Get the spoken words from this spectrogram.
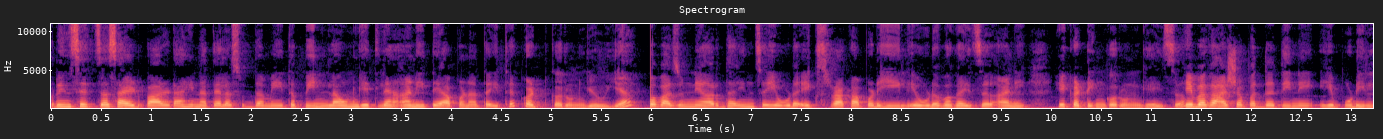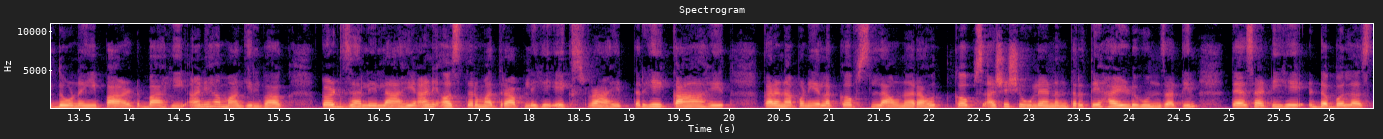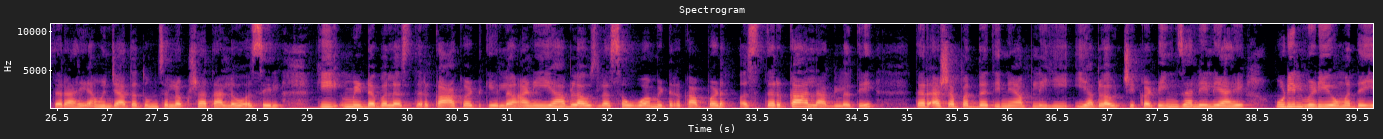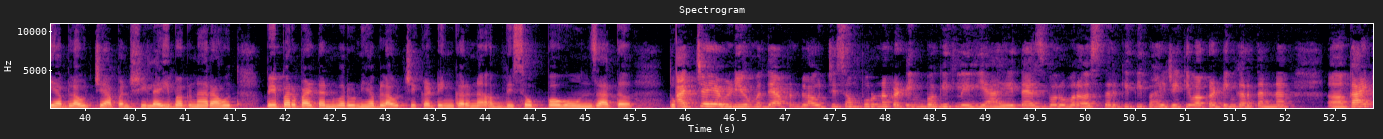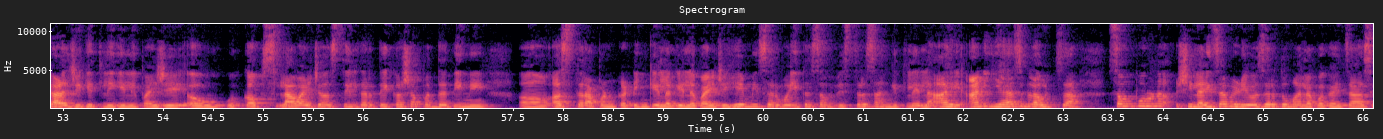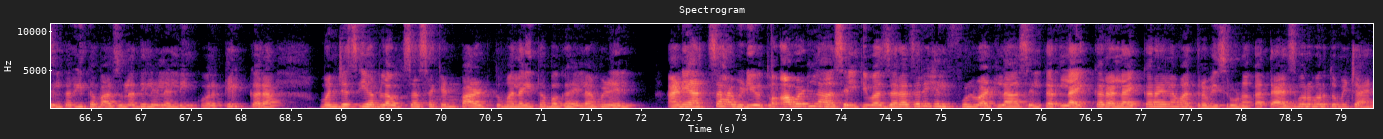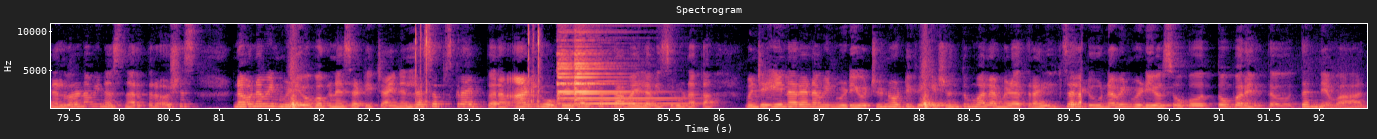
प्रिन्सेसचा साईड पार्ट आहे ना त्याला सुद्धा मी इथं पिन लावून घेतल्या आणि ते आपण आता इथे कट करून घेऊया. बाजूंनी अर्धा इंच एवढं एक्स्ट्रा कापड येईल एवढं बघायचं आणि हे कटिंग करून घ्यायचं. हे बघा अशा पद्धतीने हे पुढील दोनही पार्ट बाही आणि हा मागील भाग कट झालेला आहे आणि अस्तर मात्र आपले हे एक्स्ट्रा आहेत. तर हे का आहेत? कारण आपण याला कप्स लावणार आहोत. कप्स असे शिवल्यानंतर ते हाईड होऊन जातील. त्यासाठी हे डबल अस्तर आहे. म्हणजे आता तुमचं लक्षात आलं असेल की मी डबल अस्तर का कट केलं आणि ह्या ब्लाऊजला सव्वा मीटर कापड अस्तर का लागलं ते? तर अशा पद्धतीने आपली ही ह्या ब्लाऊजची कटिंग झालेली आहे. पुढील व्हिडिओमध्ये ह्या ब्लाऊजची आपण शिलाई बघणार आहोत. पेपर पॅटर्नवरून ह्या ब्लाऊजची कटिंग करणं अगदी सोपं होऊन जातं. आजच्या या व्हिडिओमध्ये आपण ब्लाऊजची संपूर्ण कटिंग बघितलेली आहे. त्याचबरोबर अस्तर किती पाहिजे किंवा कटिंग करताना काय काळजी घेतली गेली पाहिजे? कप्स लावायचे असतील तर ते कशा पद्धतीने अस्तर आपण कटिंग केलं गेलं पाहिजे हे मी सर्व इथं सविस्तर सांगितलेलं आहे. आणि ह्याच ब्लाऊजचा संपूर्ण शिलाईचा व्हिडिओ जर तुम्हाला बघायचा असेल तर इथं बाजूला दिलेल्या लिंकवर क्लिक करा. म्हणजेच या ब्लाऊजचा सेकंड पार्ट तुम्हाला इथं बघायला मिळेल. आणि आजचा हा व्हिडिओ तो आवडला असेल किंवा जरा जरी हेल्पफुल वाटला असेल तर लाईक करा. लाईक करायला मात्र विसरू नका. त्याचबरोबर तुम्ही चॅनलवर नवीन असणार तर असेच नवनवीन व्हिडिओ बघण्यासाठी चॅनलला सबस्क्राईब करा आणि हो बेलायकन दाबायला विसरू नका. म्हणजे येणाऱ्या नवीन व्हिडिओची नोटिफिकेशन तुम्हाला मिळत राहील. चला टू नवीन व्हिडिओ सोबत. तोपर्यंत धन्यवाद.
